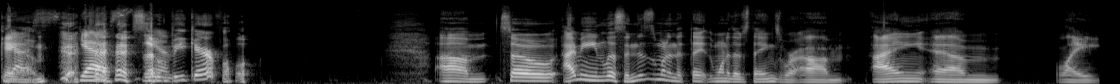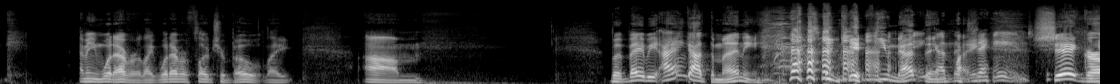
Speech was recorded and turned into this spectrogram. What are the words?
Cam. Yes, yes, so Cam. be careful. Um. So I mean, listen. This is one of the th- one of those things where um I am like, I mean, whatever. Like whatever floats your boat. Like, um. But baby, I ain't got the money to give you nothing. ain't got the Like, change. Shit, girl.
